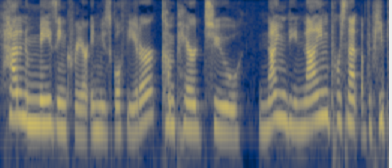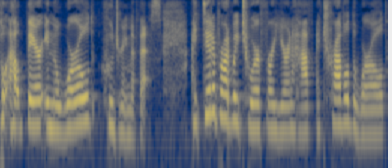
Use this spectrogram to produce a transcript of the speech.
had an amazing career in musical theater compared to 99% of the people out there in the world who dream of this. I did a Broadway tour for a year and a half. I traveled the world.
